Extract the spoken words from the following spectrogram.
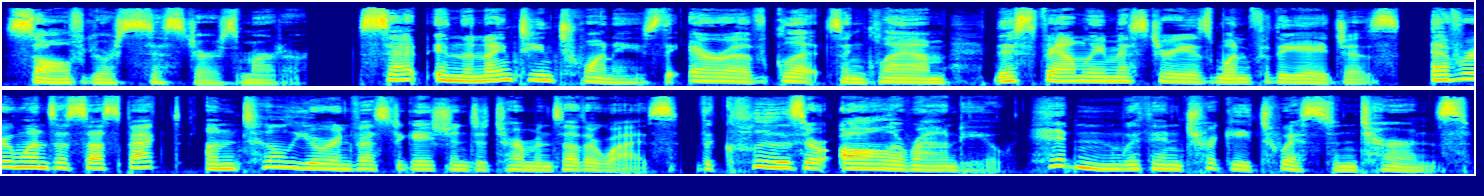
solve your sister's murder. Set in the 1920s, the era of glitz and glam, this family mystery is one for the ages. Everyone's a suspect until your investigation determines otherwise. The clues are all around you, hidden within tricky twists and turns.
